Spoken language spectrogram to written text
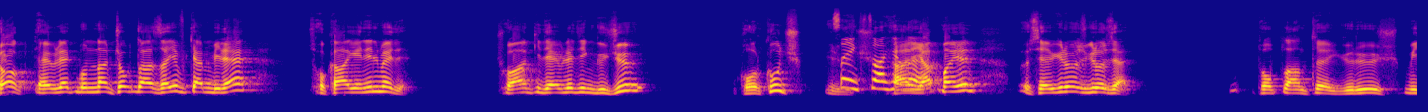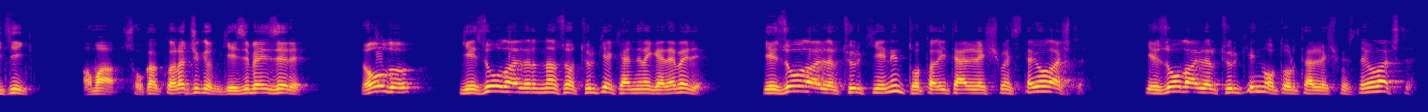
Yok. Devlet bundan çok daha zayıfken bile sokağa yenilmedi. Şu anki devletin gücü korkunç bir Sayın güç. Yani yapmayın sevgili Özgür Özel. Toplantı, yürüyüş, miting ama sokaklara çıkın. Gezi benzeri. Ne oldu? Gezi olaylarından sonra Türkiye kendine gelemedi. Gezi olayları Türkiye'nin totaliterleşmesine yol açtı. Gezi olayları Türkiye'nin otoriterleşmesine yol açtı.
